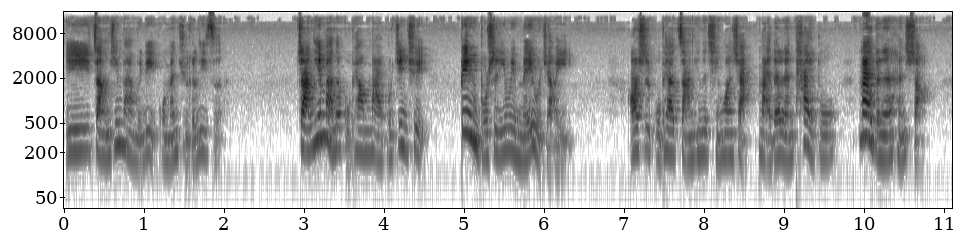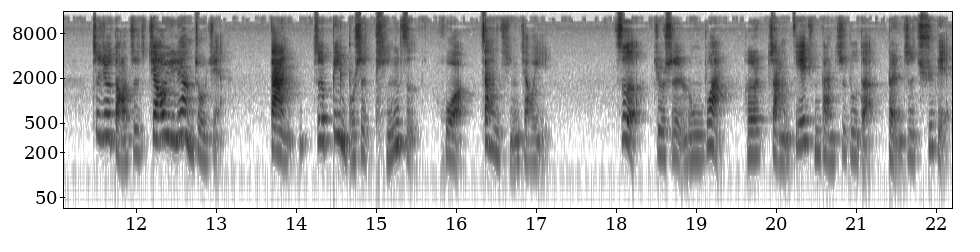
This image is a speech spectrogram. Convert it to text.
以涨停板为例，我们举个例子：涨停板的股票买不进去，并不是因为没有交易，而是股票涨停的情况下，买的人太多，卖的人很少，这就导致交易量骤减。但这并不是停止或暂停交易，这就是垄断和涨跌停板制度的本质区别。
